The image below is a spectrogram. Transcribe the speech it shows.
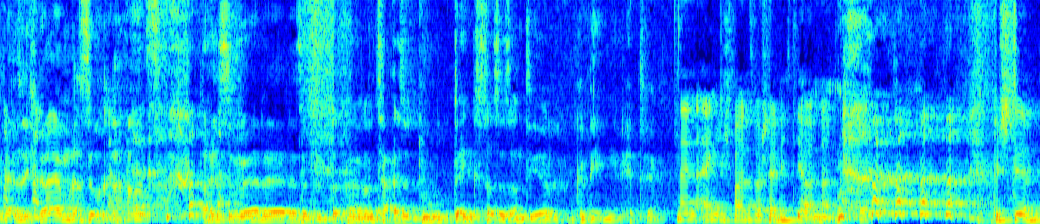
also ich höre immer so raus, als würde das, also du denkst, dass es an dir gelegen hätte. Nein, eigentlich waren es wahrscheinlich die anderen. Bestimmt.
